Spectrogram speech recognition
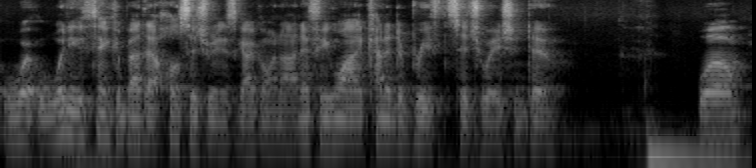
What, what do you think about that whole situation he's got going on? If you want kind of debrief the situation too. Well,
